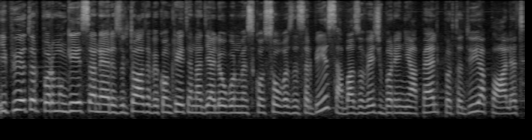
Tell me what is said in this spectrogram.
I pyetur për mungesën e rezultateve konkrete në dialogun mes Kosovës dhe Serbisë, Abazoviq bëri një apel për të dyja palët.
